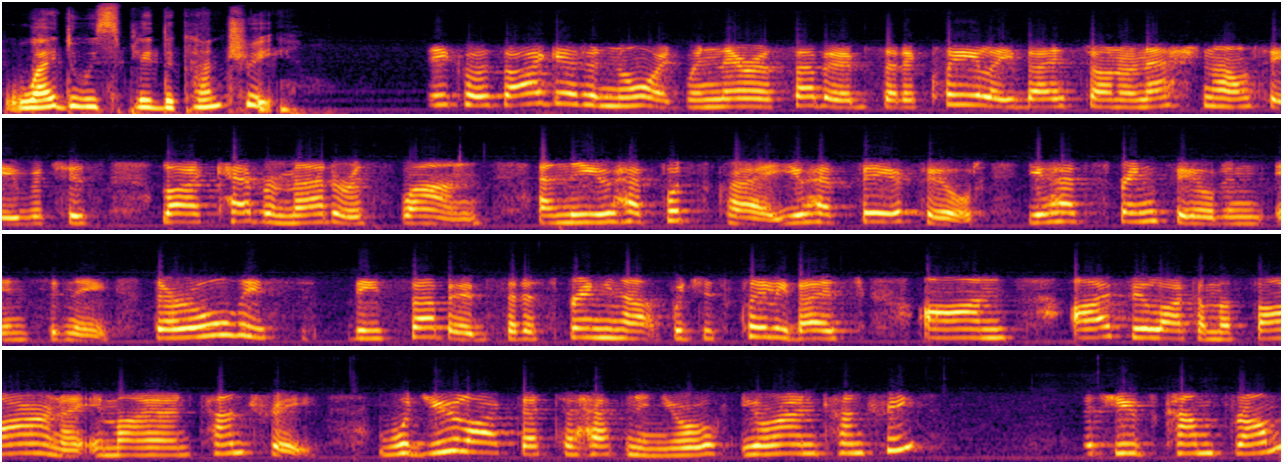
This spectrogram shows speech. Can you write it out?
Why do we split the country? Because I get annoyed when there are suburbs that are clearly based on a nationality, which is like Cabramatta is one, and you have Footscray, you have Fairfield, you have Springfield in, in Sydney. There are all these these suburbs that are springing up, which is clearly based on I feel like I'm a foreigner in my own country. Would you like that to happen in your your own country that you've come from?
